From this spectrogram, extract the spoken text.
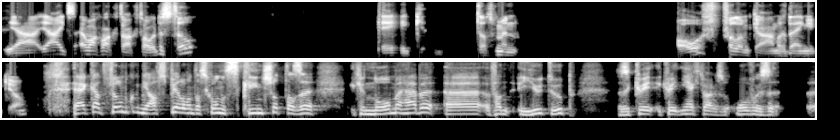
Ja, ja ik, eh, wacht, wacht, wacht. Houd het stil. Ik, dat is mijn oude filmkamer, denk ik, ja. Ja, ik kan het filmpje ook niet afspelen, want dat is gewoon een screenshot dat ze genomen hebben eh, van YouTube. Dus ik weet, ik weet niet echt waar ze over ze. eh,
